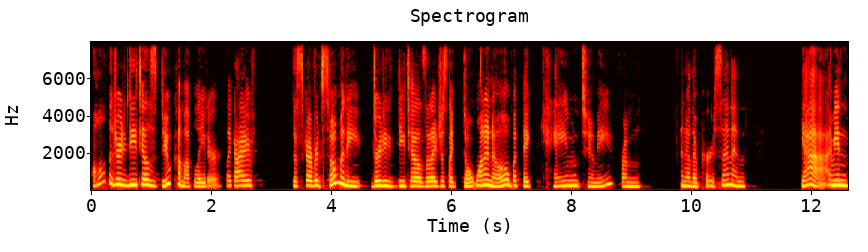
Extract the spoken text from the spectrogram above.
all the dirty details do come up later. Like I've discovered so many dirty details that I just like don't want to know, but they came to me from another person. And yeah, I mean,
